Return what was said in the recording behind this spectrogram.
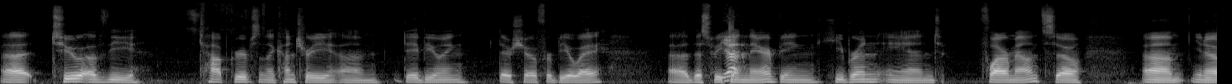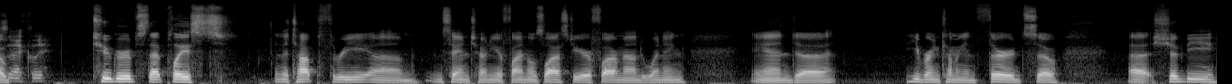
uh, two of the top groups in the country um, debuting their show for BOA uh, this weekend. Yeah. There being Hebron and Flower Mound. So um, you know Exactly. two groups that placed in the top three um, in San Antonio finals last year. Flower Mound winning, and uh, Hebron coming in third. So uh, should be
